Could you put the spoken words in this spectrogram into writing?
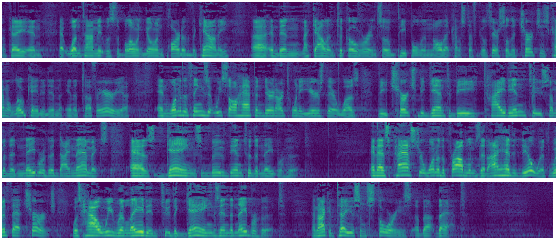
Okay, and at one time it was the blow and going part of the county, uh, and then McAllen took over, and so people and all that kind of stuff goes there. So the church is kind of located in, in a tough area. And one of the things that we saw happen during our 20 years there was the church began to be tied into some of the neighborhood dynamics as gangs moved into the neighborhood. And as pastor, one of the problems that I had to deal with with that church was how we related to the gangs in the neighborhood. And I could tell you some stories about that.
